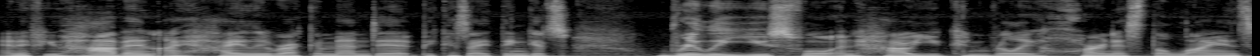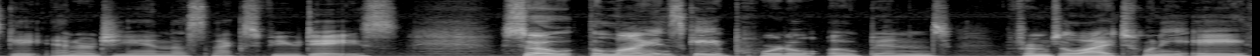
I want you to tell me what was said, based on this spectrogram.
And if you haven't, I highly recommend it because I think it's really useful in how you can really harness the Lionsgate energy in this next few days. So the Lionsgate portal opened from July 28th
